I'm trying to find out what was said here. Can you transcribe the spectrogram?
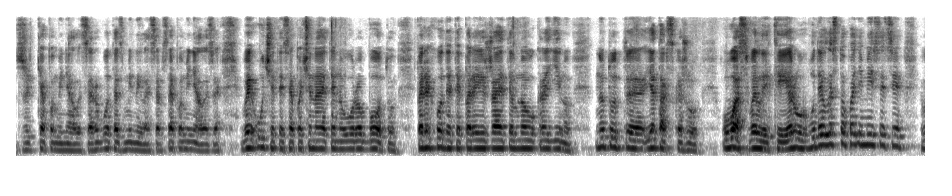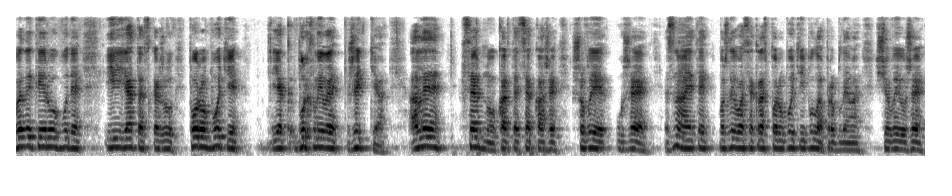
життя помінялося, робота змінилася, все помінялося. Ви учитеся, починаєте нову роботу, переходите, переїжджаєте в нову країну. Ну тут, е, я так скажу, у вас великий рух буде в листопаді місяці, великий рух буде, і я так скажу, по роботі як бурхливе життя. Але все одно карта ця каже, що ви вже знаєте, можливо, у вас якраз по роботі і була проблема, що ви вже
